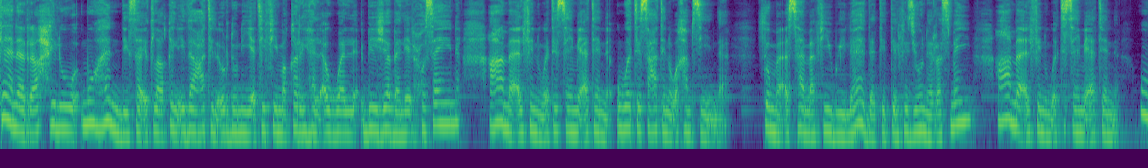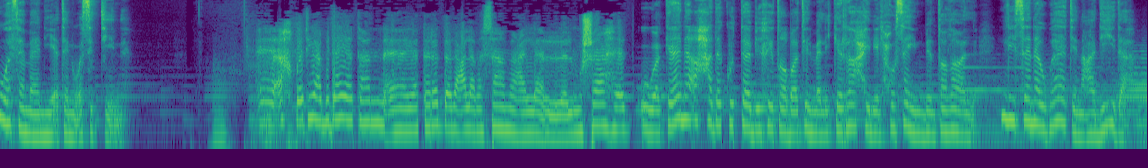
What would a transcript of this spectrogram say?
كان الراحل مهندس إطلاق الإذاعة الأردنية في مقرها الأول بجبل الحسين عام 1959 ثم أسهم في ولادة التلفزيون الرسمي عام 1968 آه، أخ بديع بداية آه، يتردد على مسامع المشاهد. وكان أحد كتاب خطابات الملك الراحل الحسين بن طلال لسنوات عديدة.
